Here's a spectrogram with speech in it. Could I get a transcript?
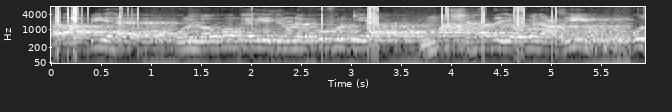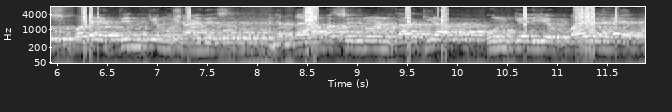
خرابی ہے ان لوگوں کے لیے جنہوں نے کفر کیا، مشہد یوم عظیم، اس بڑے دن کے مشاہدے سے۔ یعنی قیامت سے جنہوں نے انکار کیا، ان کے لیے ویل ہے۔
